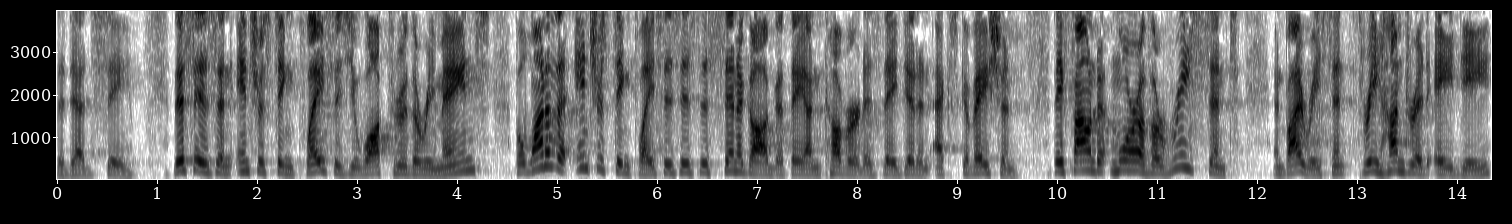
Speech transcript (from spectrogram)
the Dead Sea. This is an interesting place as you walk through the remains. But one of the interesting places is the synagogue that they uncovered as they did an excavation. They found more of a recent, and by recent, 300 AD,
